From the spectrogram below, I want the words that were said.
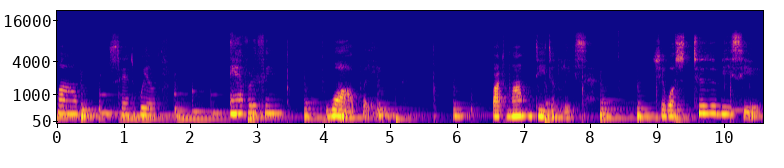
Mom? said Wilf. Everything wobbling. But Mom didn't listen. She was too busy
